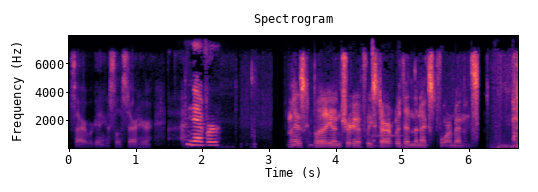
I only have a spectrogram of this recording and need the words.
sorry, we're getting a slow start here. Never. That is completely untrue if we start within the next four minutes. It's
